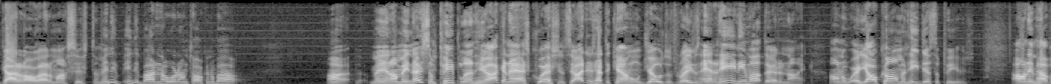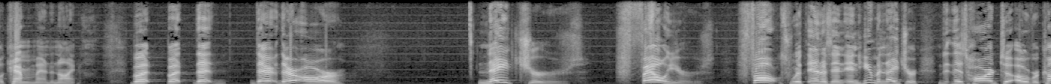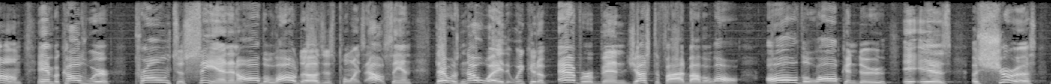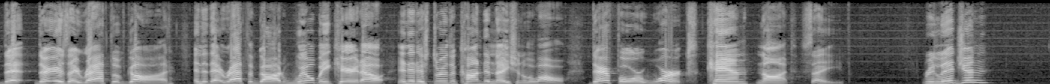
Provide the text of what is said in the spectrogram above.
got it all out of my system. Any, anybody know what I'm talking about? Uh, man, I mean, there's some people in here I can ask questions. See, I just have to count on Joseph to raise his hand, and he ain't even up there tonight. I don't know where y'all come, and he disappears. I don't even have a cameraman tonight. But but that there, there are natures, failures, faults within us in, in human nature that's hard to overcome. And because we're prone to sin, and all the law does is points out sin, there was no way that we could have ever been justified by the law. all the law can do is assure us that there is a wrath of God and that that wrath of God will be carried out, and it is through the condemnation of the law. Therefore, works cannot save. Religion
